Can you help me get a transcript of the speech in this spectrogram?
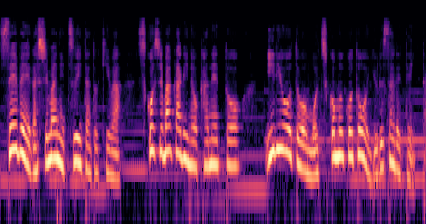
清兵衛が島に着いた時は少しばかりの金と医療とを持ち込むことを許されていた。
